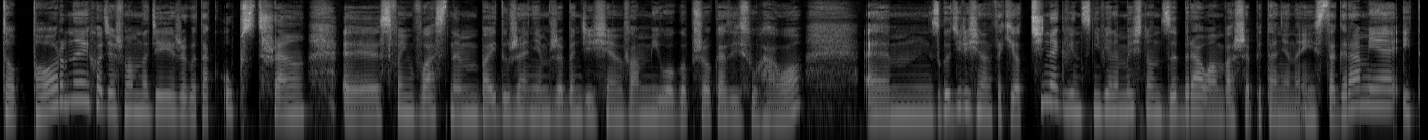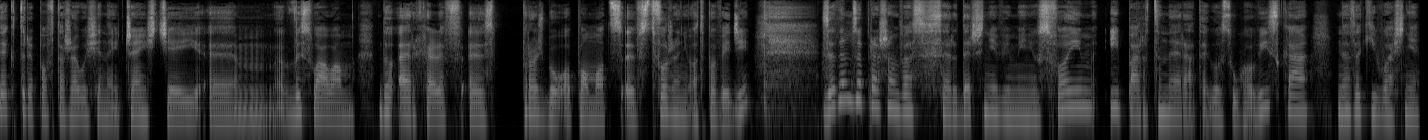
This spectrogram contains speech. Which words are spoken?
toporny, chociaż mam nadzieję, że go tak upstrzę e, swoim własnym bajdurzeniem, że będzie się Wam miło go przy okazji słuchało. Zgodzili się na taki odcinek, więc niewiele myśląc, zebrałam Wasze pytania na Instagramie i te, które powtarzały się najczęściej, wysłałam do AirHealth e, z prośbą o pomoc w stworzeniu odpowiedzi. Zatem zapraszam Was serdecznie w imieniu swoim i partnera tego słuchowiska na taki właśnie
